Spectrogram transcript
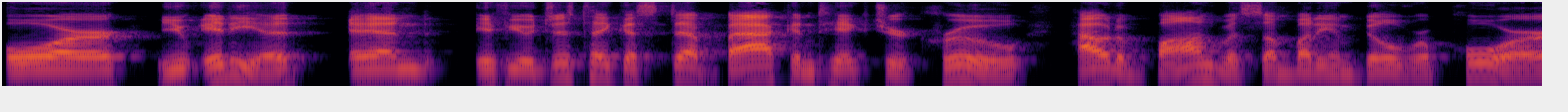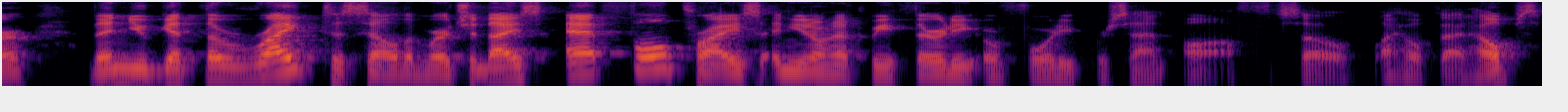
or you idiot. And if you just take a step back and take your crew how to bond with somebody and build rapport, then you get the right to sell the merchandise at full price and you don't have to be 30 or 40% off. So I hope that helps.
